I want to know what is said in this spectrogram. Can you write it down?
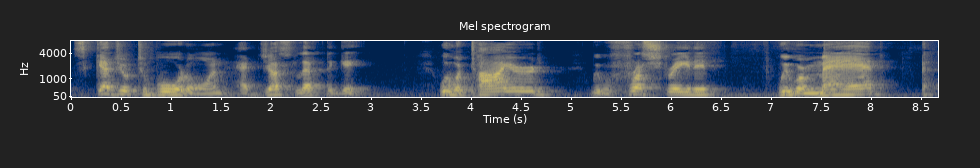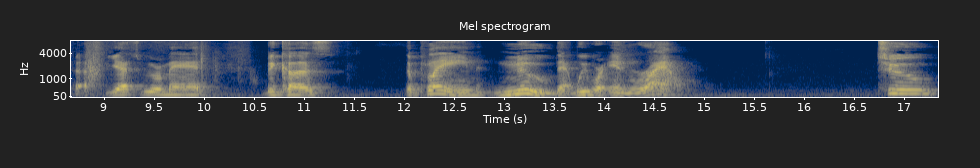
scheduled to board on had just left the gate. We were tired, we were frustrated, we were mad, yes, we were mad because the plane knew that we were en route to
